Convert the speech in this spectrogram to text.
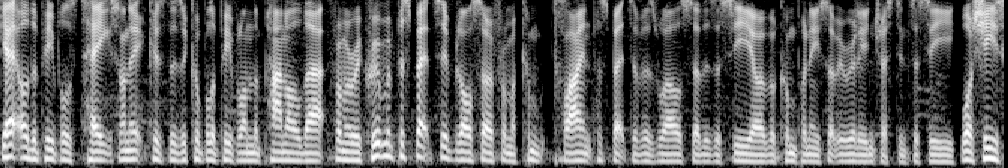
get other people's takes on it because there's a couple of people on the panel that from a recruitment perspective but also from a com- client perspective as well so there's a ceo of a company so it'll be really interesting to see what she's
